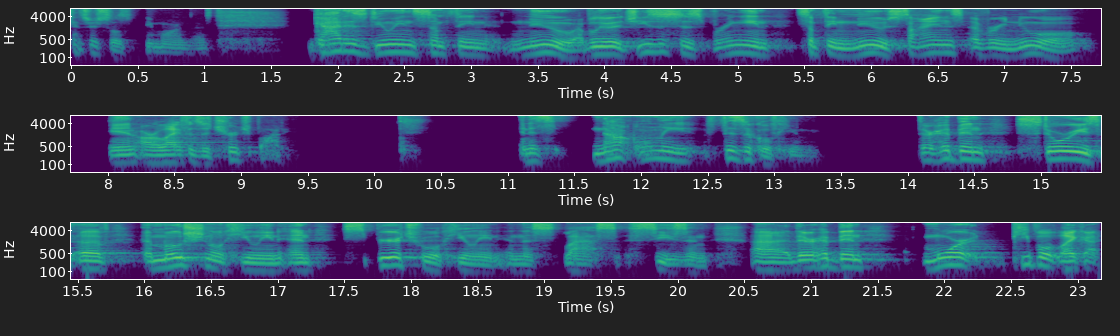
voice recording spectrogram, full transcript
cancer cells anymore in those." God is doing something new. I believe that Jesus is bringing something new, signs of renewal in our life as a church body. And it's not only physical healing. There have been stories of emotional healing and spiritual healing in this last season. Uh, there have been more people, like uh,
